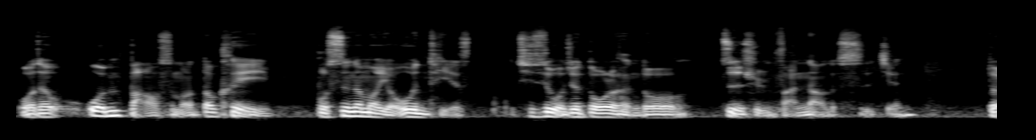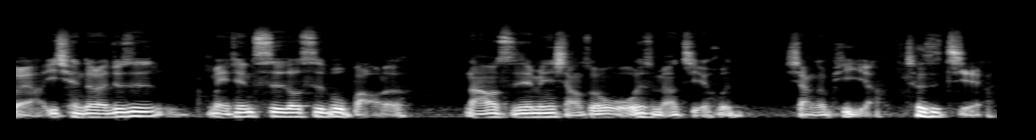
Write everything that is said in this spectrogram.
我的温饱什么都可以不是那么有问题的，其实我就多了很多自寻烦恼的时间。对啊，以前的人就是每天吃都吃不饱了，然后时间边想说我为什么要结婚？想个屁啊，就是结啊。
